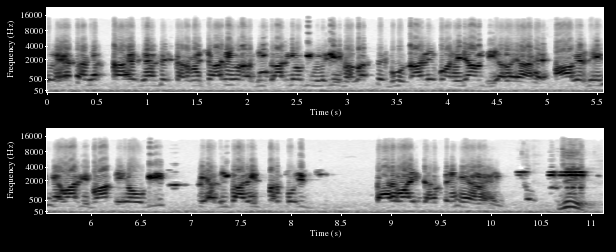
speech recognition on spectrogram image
तो ऐसा लगता है जैसे कर्मचारी और अधिकारियों की मिली भगत से घोटाले को अंजाम दिया गया है। आगे देखने वाली बात ये होगी कि अधिकारी इस पर कोई कार्रवाई करते हैं या नहीं। जी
